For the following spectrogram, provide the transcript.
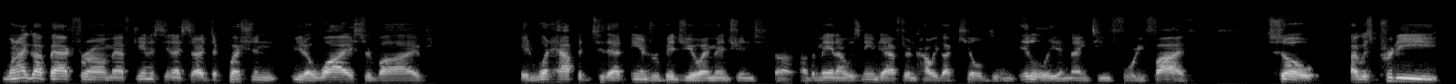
when I got back from Afghanistan, I started to question, you know, why I survived, and what happened to that Andrew Biggio I mentioned, uh, the man I was named after, and how he got killed in Italy in 1945. So I was pretty,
